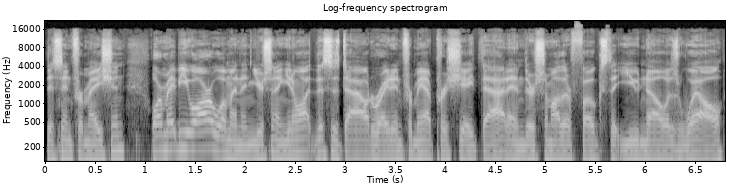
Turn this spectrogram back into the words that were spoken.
this information. Or maybe you are a woman and you're saying, you know what, this is dialed right in for me. I appreciate that. And there's some other folks that you know as well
